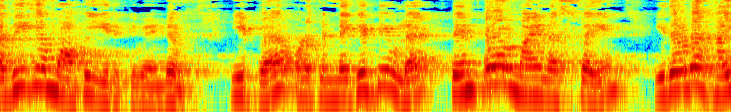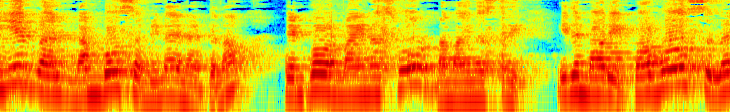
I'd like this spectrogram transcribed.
அதிகமாக இருக்க வேண்டும். இப்போ உனக்கு நெகட்டிவ்ல டென் பவர் மைனஸ் ஃபைவ் இதோட ஹையர் வேல்யூ நம்பர்ஸ் அப்படின்னா என்ன ten power minus four minus three இது மாதிரி பவர்ஸில்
